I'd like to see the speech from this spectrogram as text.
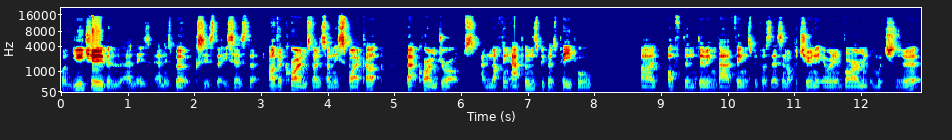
on YouTube and, and his and his books, is that he says that other crimes don't suddenly spike up. That crime drops and nothing happens because people are often doing bad things because there's an opportunity or an environment in which to do it.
